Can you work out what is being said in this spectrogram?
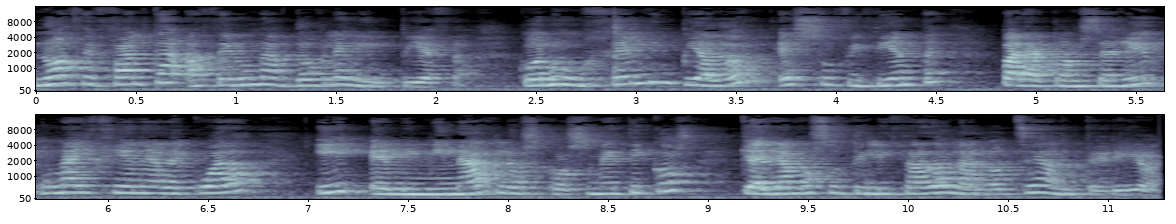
no hace falta hacer una doble limpieza. Con un gel limpiador es suficiente para conseguir una higiene adecuada y eliminar los cosméticos que hayamos utilizado la noche anterior.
